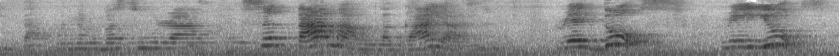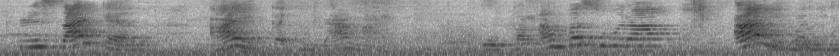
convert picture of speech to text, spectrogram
Itapon ng basura sa tamang lagayan. Reduce, reuse, recycle ay kailangan upang ang basura ay malimitahan.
